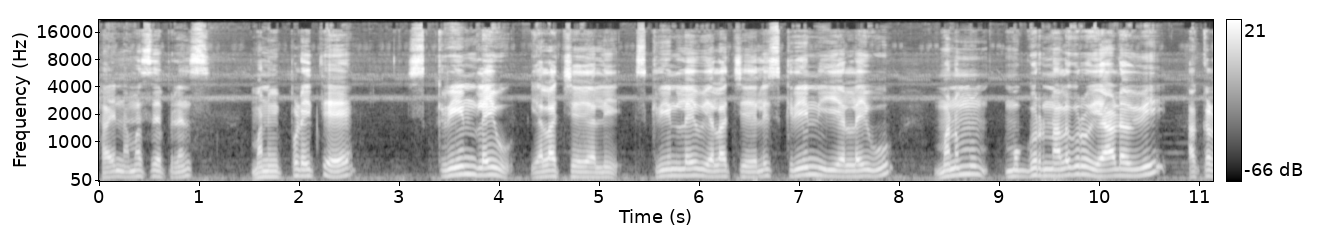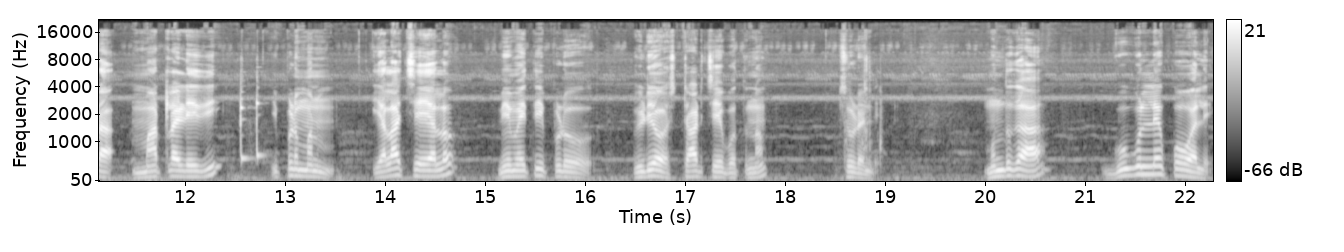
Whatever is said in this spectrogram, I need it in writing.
హాయ్ నమస్తే ఫ్రెండ్స్. మనం ఇప్పుడైతే స్క్రీన్ లైవ్ ఎలా చేయాలి స్క్రీన్ లైవ్ ఎలా చేయాలి స్క్రీన్ ఈ లైవ్ మనము ముగ్గురు నలుగురు యాడవి అక్కడ మాట్లాడేది. ఇప్పుడు మనం ఎలా చేయాలో మేమైతే ఇప్పుడు వీడియో స్టార్ట్ చేయబోతున్నాం. చూడండి. ముందుగా గూగుల్లోకి పోవాలి.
